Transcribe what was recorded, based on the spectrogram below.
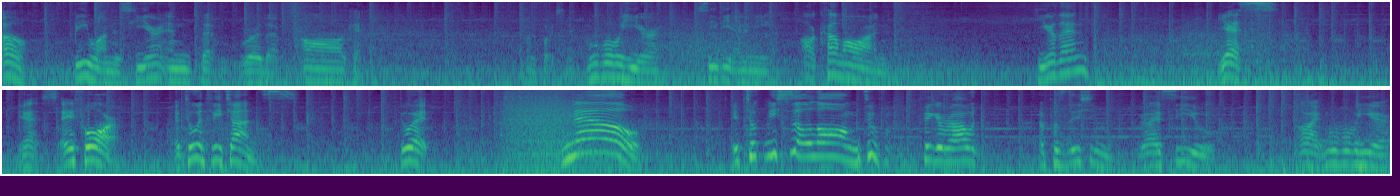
Oh, B1 is here, and that were them. Oh, okay. Unfortunate. Move over here. See the enemy. Oh, come on. Here then? Yes. Yes. A4. A 2 and 3 chance. Do it. No! It took me so long to figure out a position where I see you. Alright, move over here.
